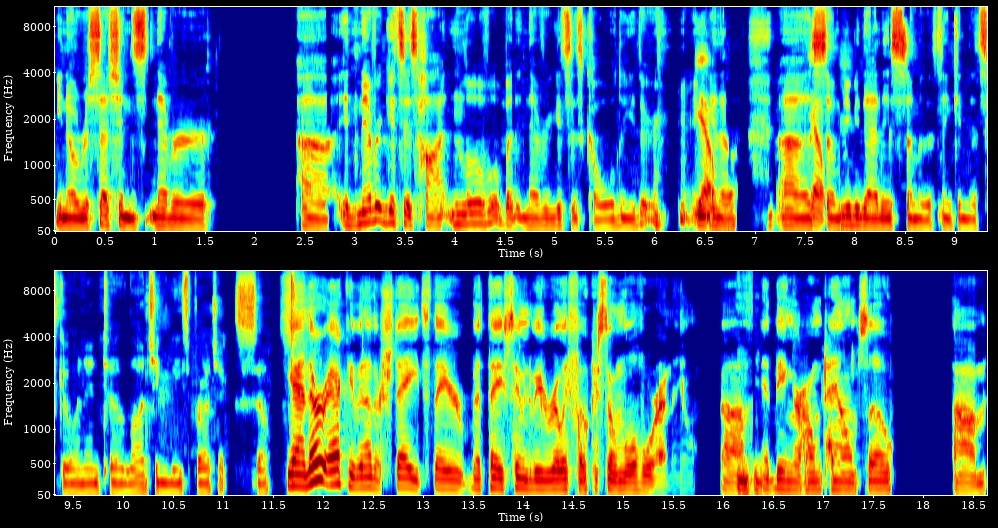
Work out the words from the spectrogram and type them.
you know, recessions never. Uh, it never gets as hot in Louisville, but it never gets as cold either. Yeah. you know, uh, Yeah. so maybe that is some of the thinking that's going into launching these projects. So yeah, and they're active in other states there, but they seem to be really focused on Louisville right now, um, Mhm. it being their hometown. So, um,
